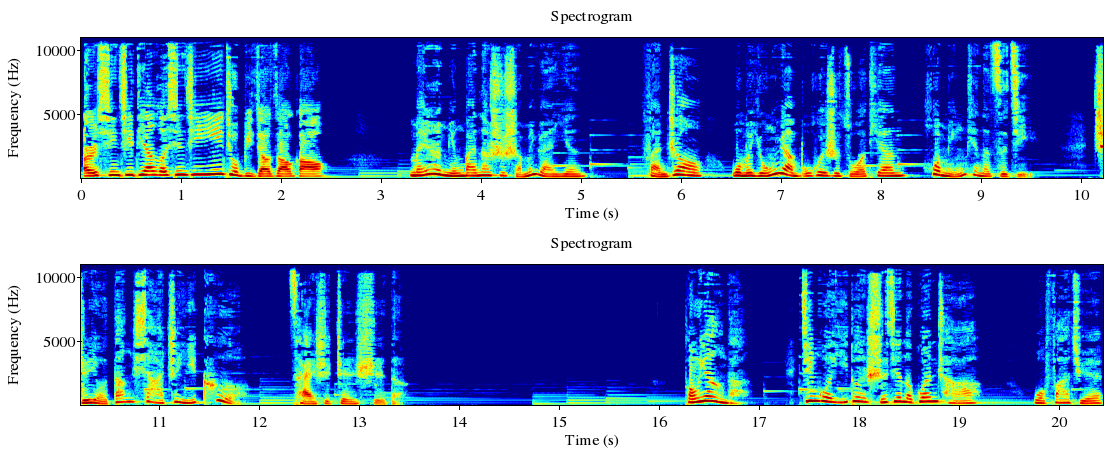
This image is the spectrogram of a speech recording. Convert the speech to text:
而星期天和星期一就比较糟糕。没人明白那是什么原因。反正我们永远不会是昨天或明天的自己，只有当下这一刻才是真实的。同样的，经过一段时间的观察，我发觉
